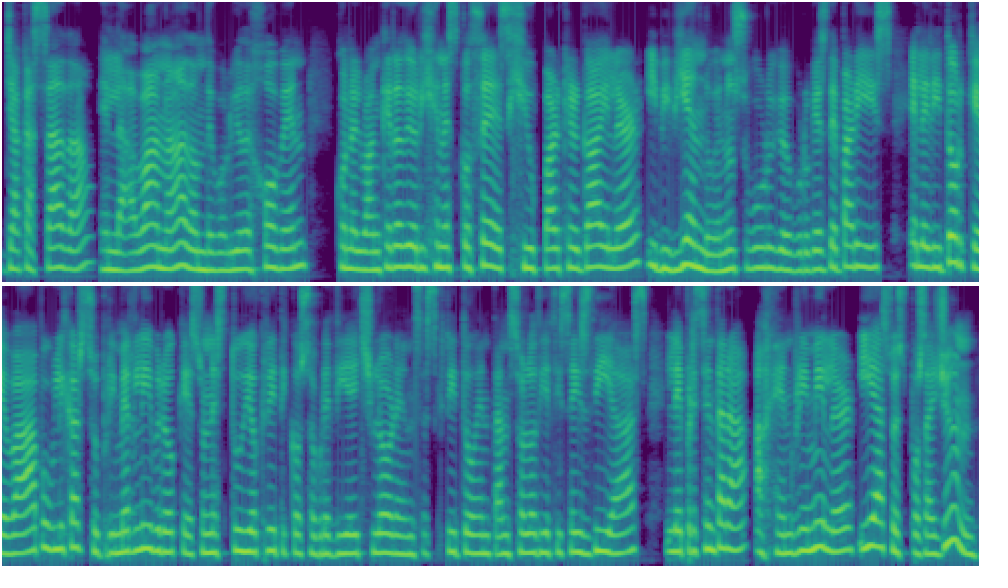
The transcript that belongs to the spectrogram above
ya casada, en La Habana, donde volvió de joven, con el banquero de origen escocés Hugh Parker Geiler y viviendo en un suburbio burgués de París, el editor que va a publicar su primer libro, que es un estudio crítico sobre D.H. Lawrence escrito en tan solo 16 días, le presentará a Henry Miller y a su esposa June,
